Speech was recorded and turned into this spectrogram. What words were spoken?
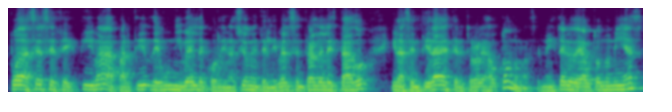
pueda hacerse efectiva a partir de un nivel de coordinación entre el nivel central del Estado y las entidades territoriales autónomas. El Ministerio de Autonomías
